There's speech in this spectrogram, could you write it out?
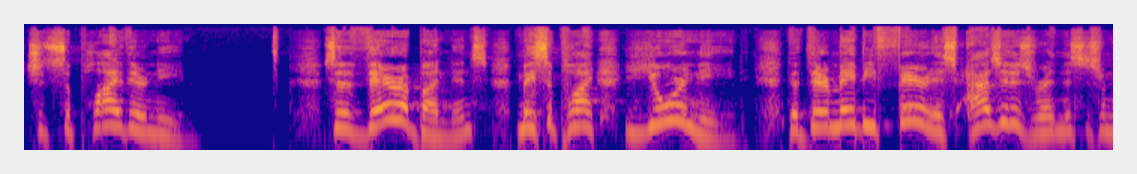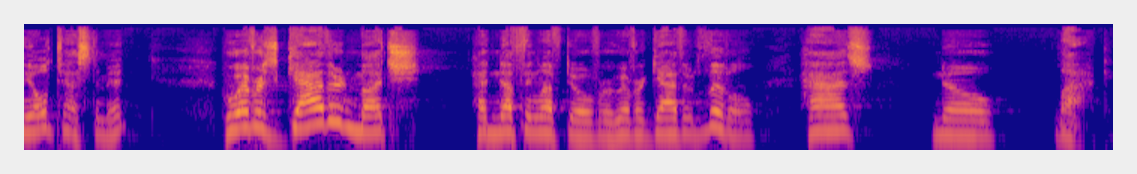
should supply their need, so that their abundance may supply your need, that there may be fairness, as it is written. This is from the Old Testament. Whoever's gathered much had nothing left over, whoever gathered little has no lack.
